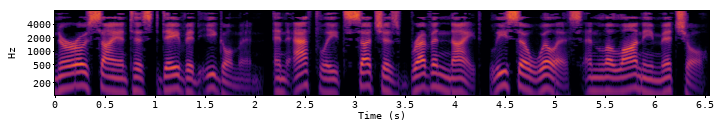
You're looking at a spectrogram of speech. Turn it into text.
neuroscientist David Eagleman, and athletes such as Brevin Knight, Lisa Willis and Leilani Mitchell.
